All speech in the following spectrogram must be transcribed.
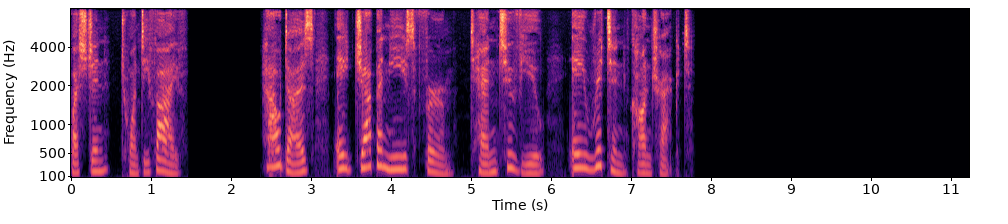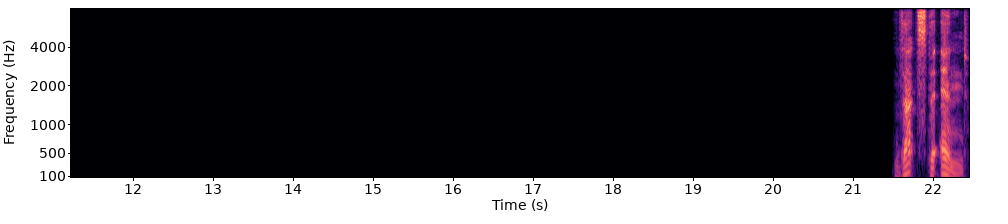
Question 25. How does a Japanese firm tend to view a written contract? That's the end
